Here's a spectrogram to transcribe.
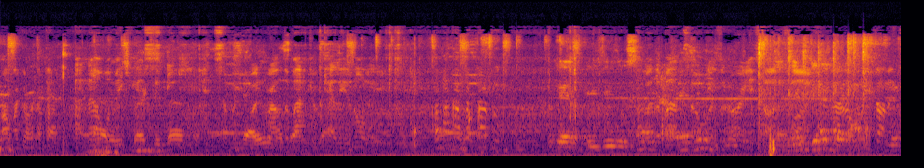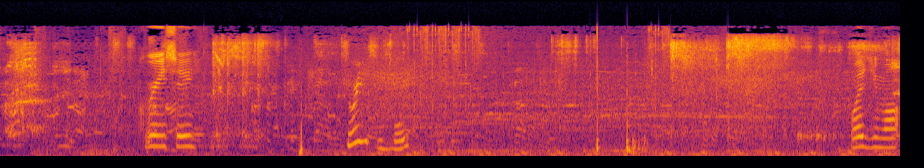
Down. Expected that. Around the back of Kelly and Ollie. Yeah, he's Jesus. Greasy. Greasy boy. Where did you mark?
